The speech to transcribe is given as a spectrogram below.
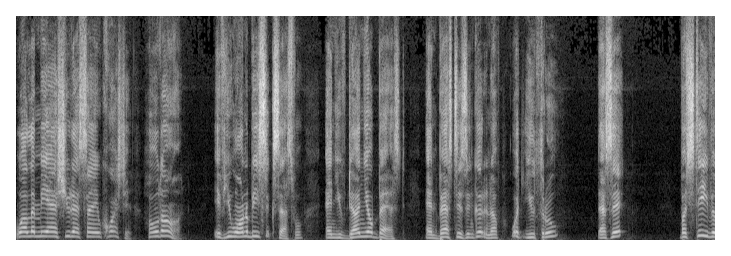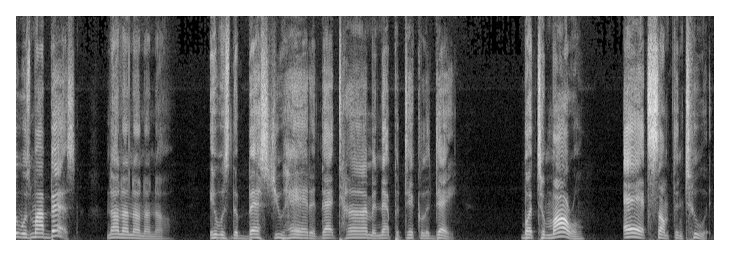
Well, let me ask you that same question. Hold on. If you want to be successful and you've done your best and best isn't good enough, what you through? That's it? But Steve, it was my best. No, no, no, no, no. It was the best you had at that time and that particular day. But tomorrow, add something to it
